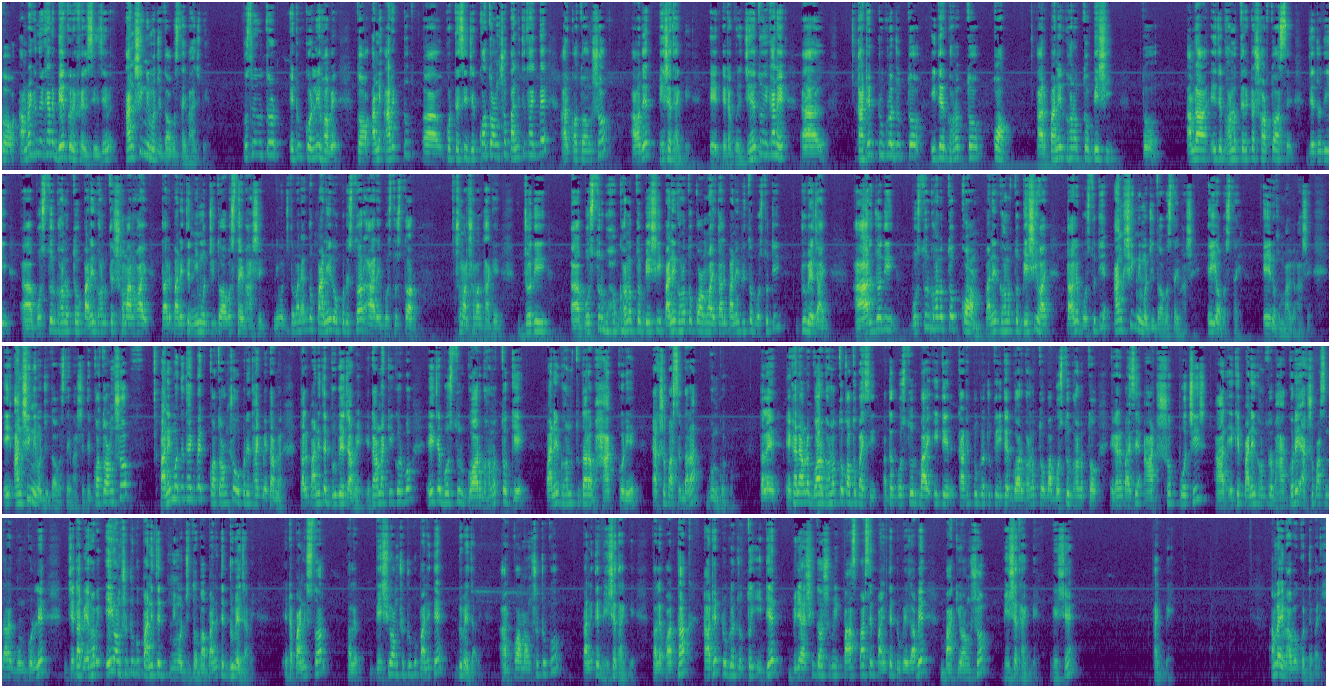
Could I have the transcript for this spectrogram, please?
তো আমরা কিন্তু এখানে বের করে ফেলছি যে আংশিক নিমজ্জিত অবস্থায় ভাসবে। প্রশ্নের উত্তর এটুকু করলেই হবে। তো আমি আরেকটু করতেছি যে কত অংশ পানিতে থাকবে আর কত অংশ আমাদের ভেসে থাকবে। এটা করি। যেহেতু এখানে কাঠের টুকরোযুক্ত ইটের ঘনত্ব কম আর পানির ঘনত্ব বেশি, তো আমরা এই যে ঘনত্বের একটা শর্ত আছে যে যদি বস্তুর ঘনত্ব পানির ঘনত্বের সমান হয় তাহলে পানিতে নিমজ্জিত অবস্থায় ভাসে। নিমজ্জিত মানে একদম পানির ওপরের স্তর আর এই বস্তুর স্তর সমান সমান থাকে। যদি বস্তুর ঘনত্ব বেশি, পানির ঘনত্ব কম হয়, তাহলে পানির ভিতর বস্তুটি ডুবে যায়। আর যদি বস্তুর ঘনত্ব কম, পানির ঘনত্ব বেশি হয়, তাহলে বস্তুটি আংশিক নিমজ্জিত অবস্থায় ভাসে। এই অবস্থায়, এই রকমভাবে ভাসে। এই আংশিক নিমজ্জিত অবস্থায় ভাসে। কত অংশ? পানির মধ্যে থাকবে, কত অংশ উপরে থাকবে এটা আমরা তাহলে পানিতে ডুবে যাবে। এটা আমরা কি করব? এই যে বস্তুর গড় ঘনত্বকে পানির ঘনত্ব দ্বারা ভাগ করে একশো পার্সেন্ট দ্বারা গুণ করব। তাহলে এখানে আমরা গড় ঘনত্ব কত পাইছি? অর্থাৎ বস্তুর বা ইটের, কাঠের টুকরো যুক্ত ইটের গড় ঘনত্ব বা বস্তুর ঘনত্ব এখানে পাইছি আটশো পঁচিশ আর একে পানির ঘনত্ব ভাগ করে একশো পার্সেন্ট দ্বারা গুণ করলে যেটা বের হবে, এই অংশটুকু পানিতে নিমজ্জিত বা পানিতে ডুবে যাবে। এটা পানির স্তর, তাহলে বেশি অংশটুকু পানিতে ডুবে যাবে। আর কম অংশটুকু পানিতে ভেসে থাকবে। তাহলে অর্থাৎ কাঠের টুকরো যুক্ত ইটের বিরাশি দশমিক পাঁচ পার্সেন্ট পানিতে ডুবে যাবে, বাকি অংশ ভেসে থাকবে ভেসে থাকবে। আমরা এভাবেও করতে পারি।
